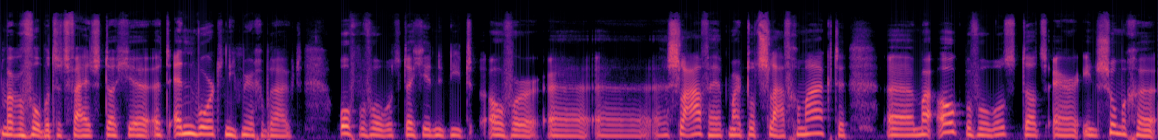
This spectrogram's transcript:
maar bijvoorbeeld het feit dat je het N-woord niet meer gebruikt. Of bijvoorbeeld dat je het niet over uh, uh, slaven hebt, maar tot slaafgemaakte. Uh, maar ook bijvoorbeeld dat er in sommige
